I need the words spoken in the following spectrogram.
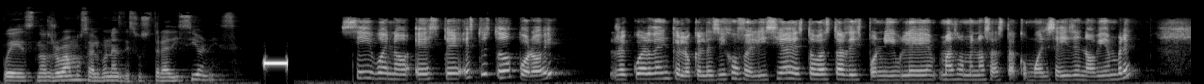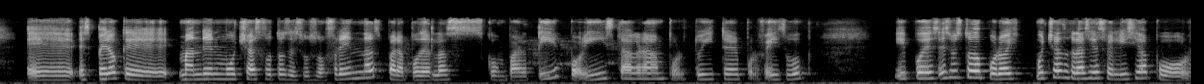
pues nos robamos algunas de sus tradiciones. Sí, bueno, este, esto es todo por hoy. recuerden que lo que les dijo Felicia, esto va a estar disponible más o menos hasta como el 6 de noviembre. Eh, espero que manden muchas fotos de sus ofrendas para poderlas compartir por Instagram, por Twitter, por Facebook. Y pues eso es todo por hoy. Muchas gracias Felicia por,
